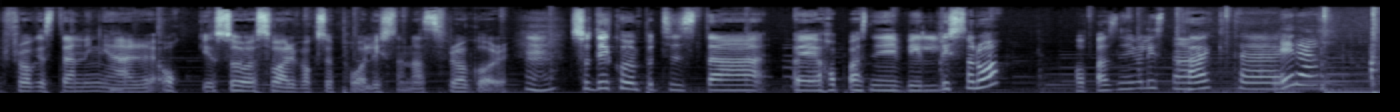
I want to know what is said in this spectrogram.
frågeställningar och så svarar vi också på lyssnarnas frågor. Mm. Så det kommer på tisdag. Eh, hoppas ni vill lyssna då. Hoppas ni vill lyssna. Tack, tack. Hej då!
